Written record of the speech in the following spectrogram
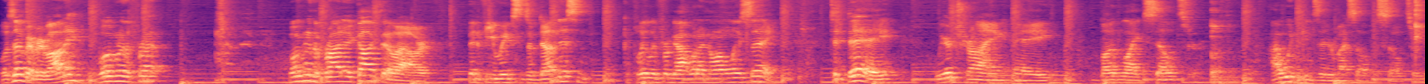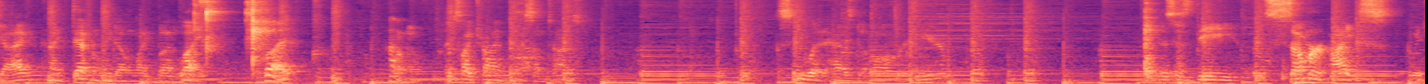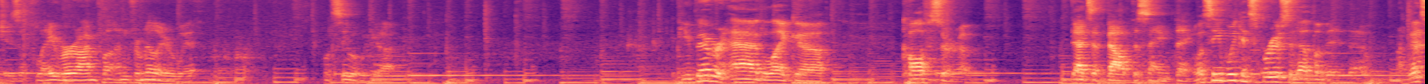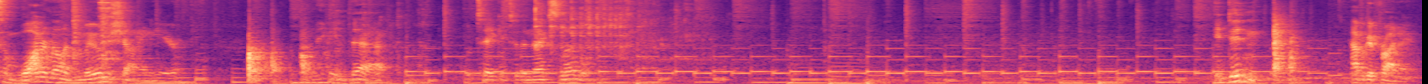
What's up, everybody? Welcome to the fr- Welcome to the Friday Cocktail Hour. Been a few weeks since I've done this and completely forgot what I normally say. Today, we are trying a Bud Light seltzer. I wouldn't consider myself a seltzer guy, and I definitely don't like Bud Light. But I don't know. I just like trying things sometimes. see what it has to offer here. This is the Summer Ice, which is a flavor I'm unfamiliar with. Let's see what we got. If you've ever had like a cough syrup, that's about the same thing. Let's see if we can spruce it up a bit though. I've got some watermelon moonshine here. Maybe that will take it to the next level. It didn't. Have a good Friday.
